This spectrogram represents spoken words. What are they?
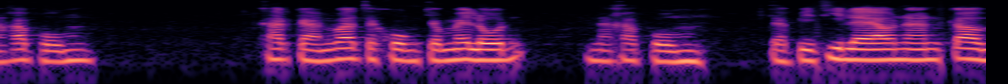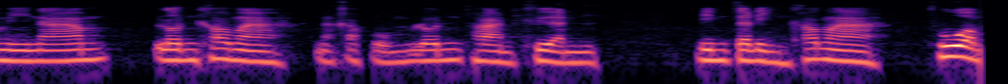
นะครับ ผมคาดการณ์ว่าจะคงจะไม่ล้นนะครับ ผมแต่ปีที่แล้วนั้นก็มีน้ำล้นเข้ามานะครับ ผมล้นผ่านเขื่อนริมตลิ่งเข้ามาท่วม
